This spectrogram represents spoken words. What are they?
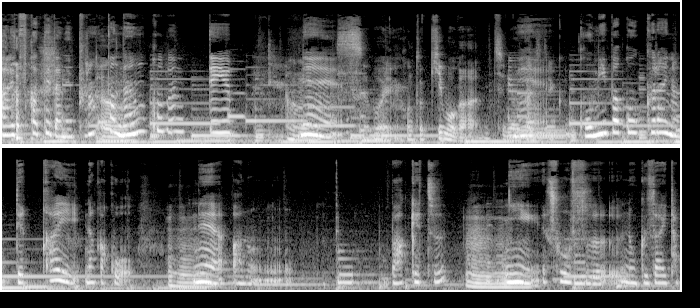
あれ使ってたね。プランター何個分っていううん。ねえすごい。本当規模が違う感じというか、ゴミ箱くらいのでっかいなんかこううんねあのバケツうんにソースの具材たっ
